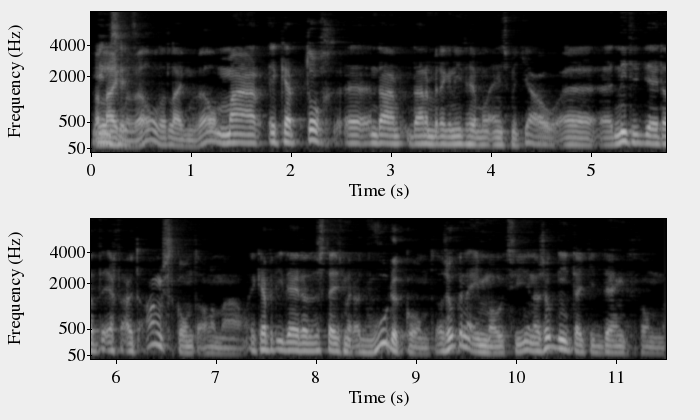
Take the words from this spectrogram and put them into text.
dat lijkt zit? me wel, dat lijkt me wel. Maar ik heb toch, eh, en daar, daarom ben ik het niet helemaal eens met jou, eh, niet het idee dat het echt uit angst komt allemaal. Ik heb het idee dat het steeds meer uit woede komt. Dat is ook een emotie. En dat is ook niet dat je denkt van,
